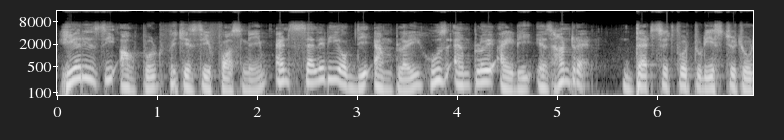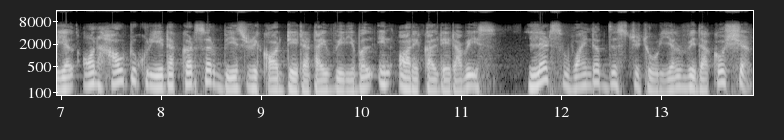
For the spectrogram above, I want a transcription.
Here is the output which is the first name and salary of the employee whose employee ID is 100. That's it for today's tutorial on how to create a cursor based record data type variable in Oracle database. Let's wind up this tutorial with a question.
